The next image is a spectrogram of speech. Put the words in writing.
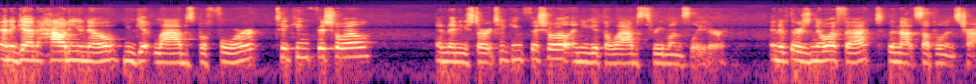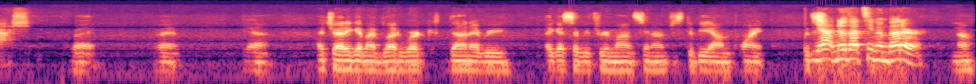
And again, how do you know? You get labs before taking fish oil, and then you start taking fish oil, and you get the labs three months later. And if there's no effect, then that supplement's trash. Right. Right. Yeah. I try to get my blood work done every, I guess every three months. You know, just to be on point. It's, Yeah, no, that's even better. You know.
